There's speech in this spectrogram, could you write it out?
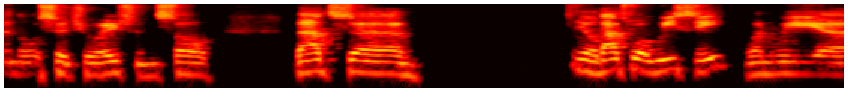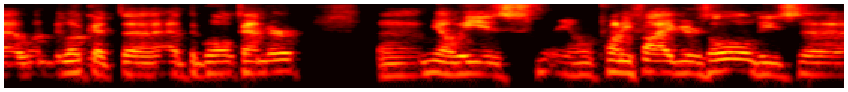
in those situations. So that's uh, you know that's what we see when we uh, when we look at the at the goaltender. Um, you know he's you know 25 years old. He's uh,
